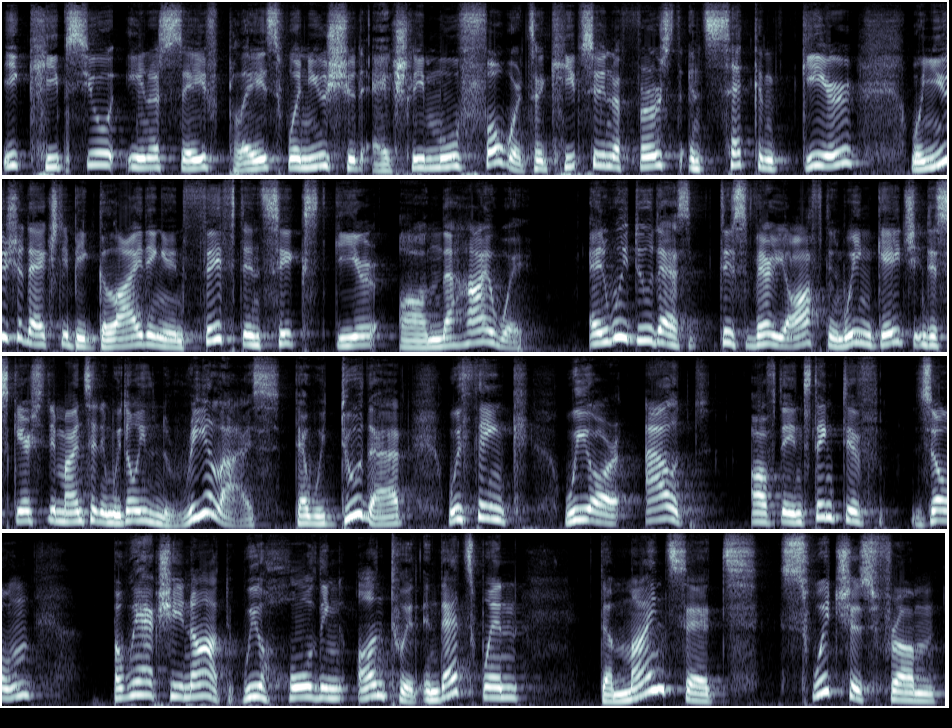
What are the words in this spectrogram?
It keeps you in a safe place when you should actually move forward. So it keeps you in the first and second gear when you should actually be gliding in fifth and sixth gear on the highway. And we do this, this very often. We engage in this scarcity mindset and we don't even realize that we do that. We think we are out of the instinctive zone, but we're actually not. We're holding on to it. And that's when the mindset switches from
